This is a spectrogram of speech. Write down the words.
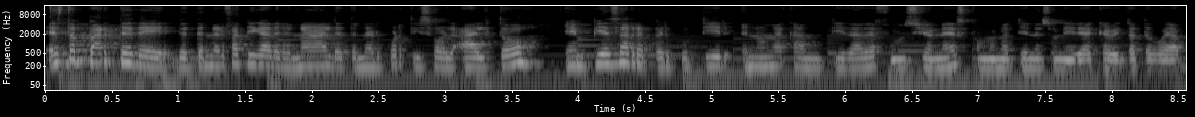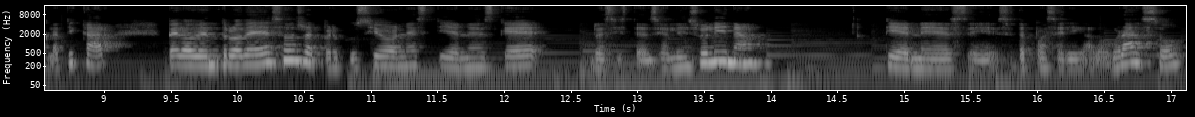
esta parte de, de, tener fatiga adrenal, de tener cortisol alto, empieza a repercutir en una cantidad de funciones, como no tienes una idea que ahorita te voy a platicar, pero dentro de esas repercusiones tienes que resistencia a la insulina, eh, se te puede hacer hígado graso,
